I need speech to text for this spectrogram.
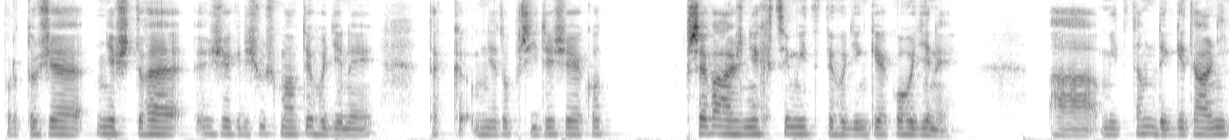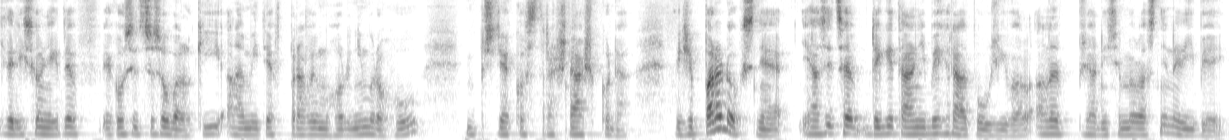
Protože mě štve, že když už mám ty hodiny, tak mně to přijde, že jako převážně chci mít ty hodinky jako hodiny. A mít tam digitální, které jsou někde, v, jako sice jsou velký, ale mít je v pravém horním rohu, mi přijde jako strašná škoda. Takže paradoxně, já sice digitální bych rád používal, ale žádný se mi vlastně nelíbí.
